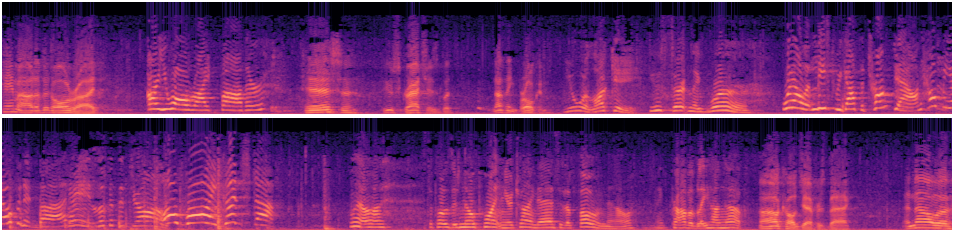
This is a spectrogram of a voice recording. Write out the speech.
came out of it all right. Are you all right, Father? Yes, a few scratches, but nothing broken. You were lucky. You certainly were. Well, at least we got the trunk down. Help me open it, Bud. Hey, look at the job. Oh, boy, good stuff. Well, I suppose there's no point in your trying to answer the phone now. They probably hung up. I'll call Jeffers back. And now, uh,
